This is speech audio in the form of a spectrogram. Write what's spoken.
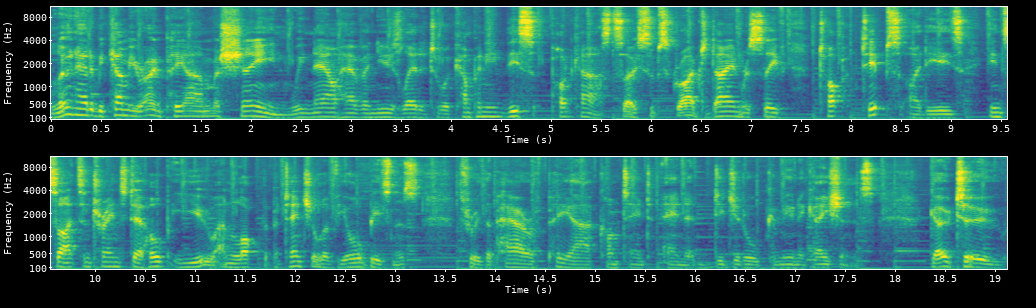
Learn how to become your own PR machine. We now have a newsletter to accompany this podcast. So, subscribe today and receive top tips, ideas, insights, and trends to help you unlock the potential of your business through the power of PR, content, and digital communications. Go to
